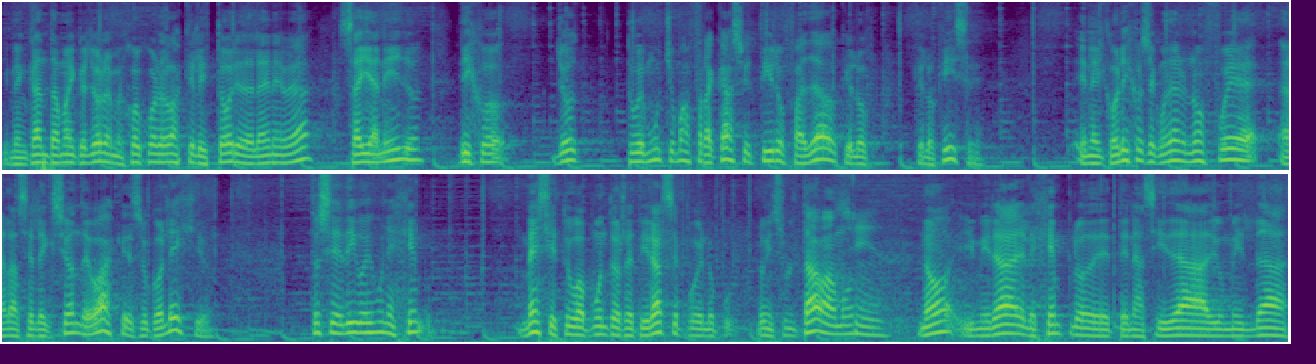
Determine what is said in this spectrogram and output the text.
y me encanta Michael Jordan, el mejor jugador de básquet de la historia de la NBA, seis anillos, dijo, yo tuve mucho más fracaso y tiros fallados que lo que, lo que hice. En el colegio secundario no fue a la selección de básquet de su colegio. Entonces digo, es un ejemplo, Messi estuvo a punto de retirarse porque lo, insultábamos, ¿no? Y mirá el ejemplo de tenacidad, de humildad,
